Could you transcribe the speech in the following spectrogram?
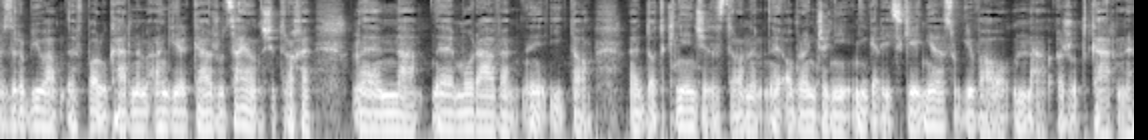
zrobiła w polu karnym Angielka, rzucając się trochę na murawę i to dotknięcie ze strony obrończyni nigeryjskiej nie zasługiwało na rzut karny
